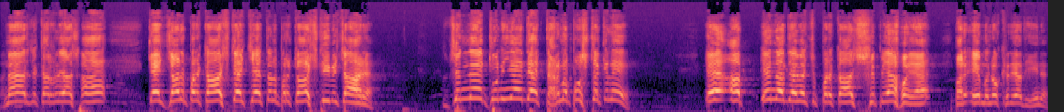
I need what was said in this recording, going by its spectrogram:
ਮੈਂ ਅਰਜ਼ ਕਰ ਰਿਹਾ ਸਾਂ ਕਿ ਜੜ ਪ੍ਰਕਾਸ਼ ਤੇ ਚੇਤਨ ਪ੍ਰਕਾਸ਼ ਦੀ ਵਿਚਾਰ ਹੈ। ਜਿੰਨੇ ਦੁਨੀਆ ਦੇ ਧਰਮ ਪੁਸਤਕ ਨੇ, ਇਹ ਇਹਨਾਂ ਦੇ ਵਿੱਚ ਪ੍ਰਕਾਸ਼ ਛਿਪਿਆ ਹੋਇਆ ਹੈ। ਪਰ ਇਹ ਮਨੁੱਖ ਦੇ ਅਧੀਨ ਹੈ।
